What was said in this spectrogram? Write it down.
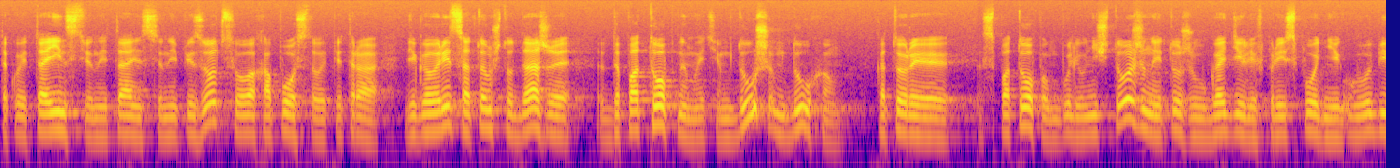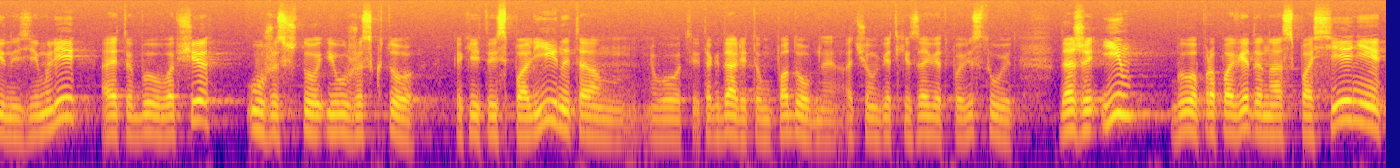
такой таинственный, таинственный эпизод в словах апостола Петра, где говорится о том, что даже допотопным этим душам, духом, которые с потопом были уничтожены и тоже угодили в преисподние глубины земли, а это был вообще ужас что и ужас кто, какие-то исполины там, вот, и так далее и тому подобное, о чем Ветхий Завет повествует, даже им было проповедано о спасении,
